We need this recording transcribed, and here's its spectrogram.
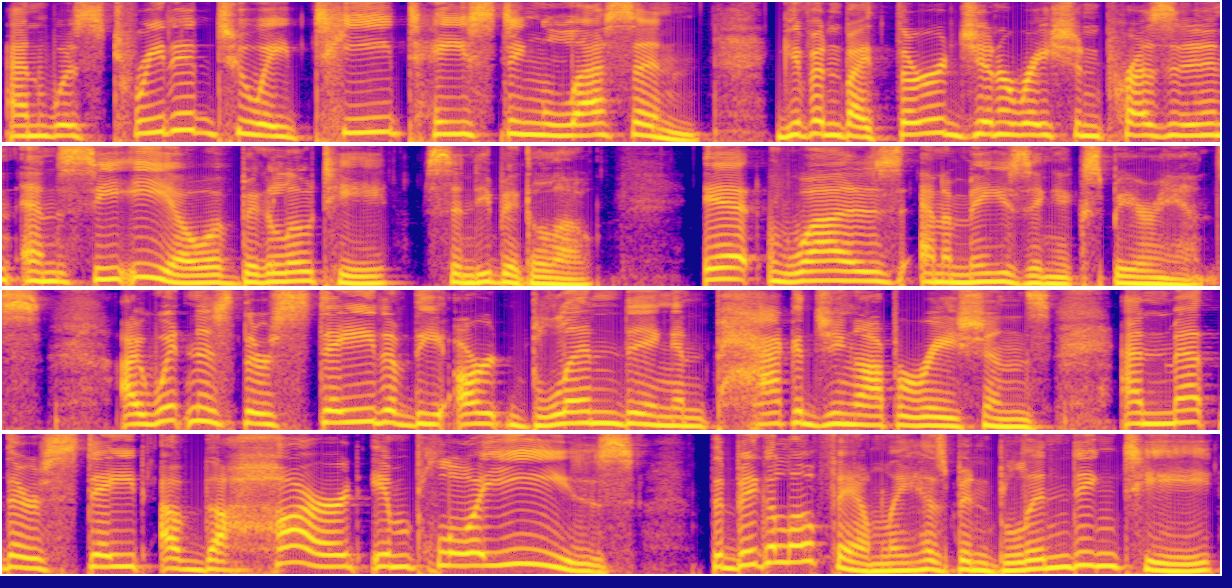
and was treated to a tea tasting lesson given by third generation president and CEO of Bigelow Tea, Cindy Bigelow. It was an amazing experience. I witnessed their state of the art blending and packaging operations and met their state of the heart employees. The Bigelow family has been blending tea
